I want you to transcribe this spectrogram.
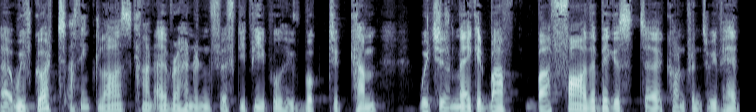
Uh, we've got, I think, last count over 150 people who've booked to come which will make it by, by far the biggest uh, conference we've had.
